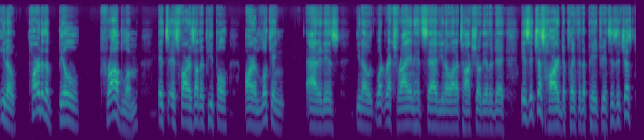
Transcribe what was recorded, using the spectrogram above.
you know part of the bill problem it's as far as other people are looking at it is you know what Rex Ryan had said you know on a talk show the other day is it just hard to play for the Patriots? Is it just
